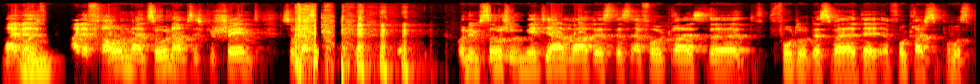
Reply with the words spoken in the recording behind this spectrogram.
Meine, meine Frau und mein Sohn haben sich geschämt, sowas Und im Social Media war das das erfolgreichste Foto, das war der erfolgreichste Post,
